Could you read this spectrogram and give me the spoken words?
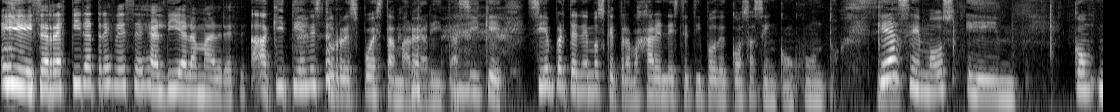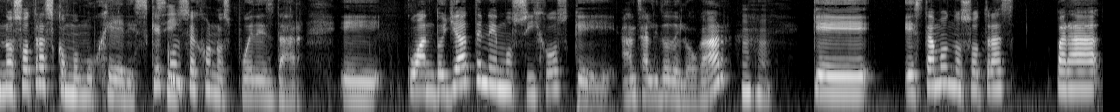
Y se respira tres veces al día la madre. Aquí tienes tu respuesta, Margarita. Así que siempre tenemos que trabajar en este tipo de cosas en conjunto. ¿Qué hacemos eh, con nosotras como mujeres? ¿Qué Sí. consejo nos puedes dar? Eh, cuando ya tenemos hijos que han salido del hogar, Ujú. que estamos nosotras para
